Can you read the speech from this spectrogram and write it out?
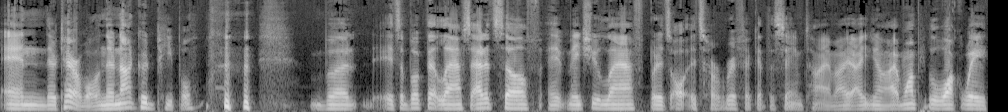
and they're terrible, and they're not good people. but it's a book that laughs at itself. It makes you laugh, but it's all it's horrific at the same time. I, I you know I want people to walk away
